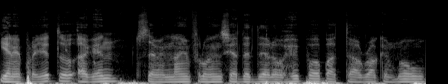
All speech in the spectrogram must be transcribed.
Y en el proyecto, again, se ven las influencias desde los hip hop hasta rock and roll.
